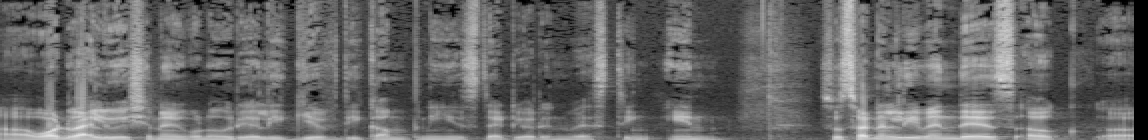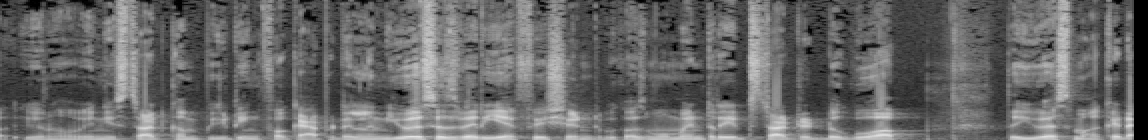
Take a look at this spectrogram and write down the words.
uh, what valuation are you going to really give the companies that you're investing in? So suddenly, when there's a uh, you know when you start competing for capital, and US is very efficient because moment rates started to go up, the US market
